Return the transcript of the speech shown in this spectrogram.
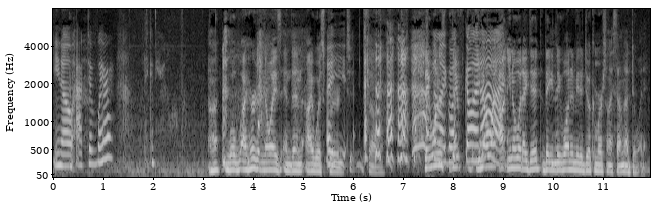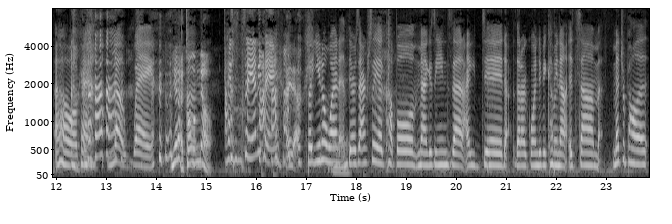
you know, active wear. I think I'm hearing a little. Huh? Well, I heard a noise and then I whispered. Uh, so they wanted. like, what's they, going you know What, on? Uh, you know what I did? They they wanted me to do a commercial. and I said I'm not doing it. Oh, okay. no way. Yeah, I told Um, them no. I didn't say anything. I know. But you know what? There's actually a couple magazines that I did that are going to be coming out. It's um Metropolitan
